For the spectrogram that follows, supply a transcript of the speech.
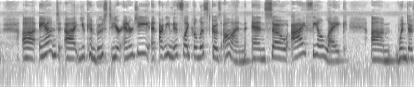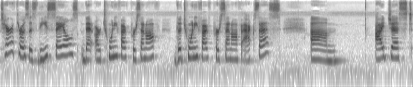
uh, and uh, you can boost your energy. And I mean, it's like the list goes on. And so I feel like um, when doTERRA throws us these sales that are 25% off, the 25% off access, um, I just,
